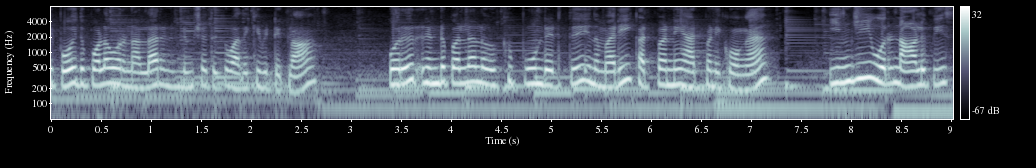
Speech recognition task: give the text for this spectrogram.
இப்போது இது போல் ஒரு நல்லா ரெண்டு நிமிஷத்துக்கு வதக்கி விட்டுக்கலாம். ஒரு ரெண்டு பல்ல அளவுக்கு பூண்டு எடுத்து இந்த மாதிரி கட் பண்ணி ஆட் பண்ணிக்கோங்க. இஞ்சி ஒரு நாலு பீஸ்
